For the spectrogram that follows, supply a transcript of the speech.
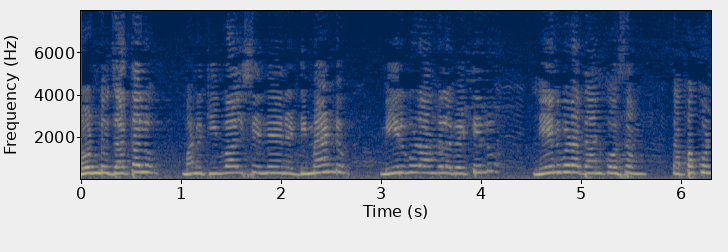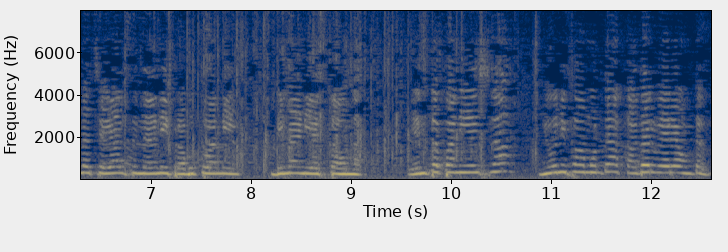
రెండు జతలు మనకి ఇవ్వాల్సిందే అనే డిమాండ్ మీరు కూడా అందులో పెట్టిండ్రు. నేను కూడా దానికోసం తప్పకుండా చేయాల్సిందే అని ప్రభుత్వాన్ని డిమాండ్ చేస్తా ఉన్నా. ఎంత పని చేసినా యూనిఫామ్ ఉంటే ఆ కదర్ వేరే ఉంటుంది.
